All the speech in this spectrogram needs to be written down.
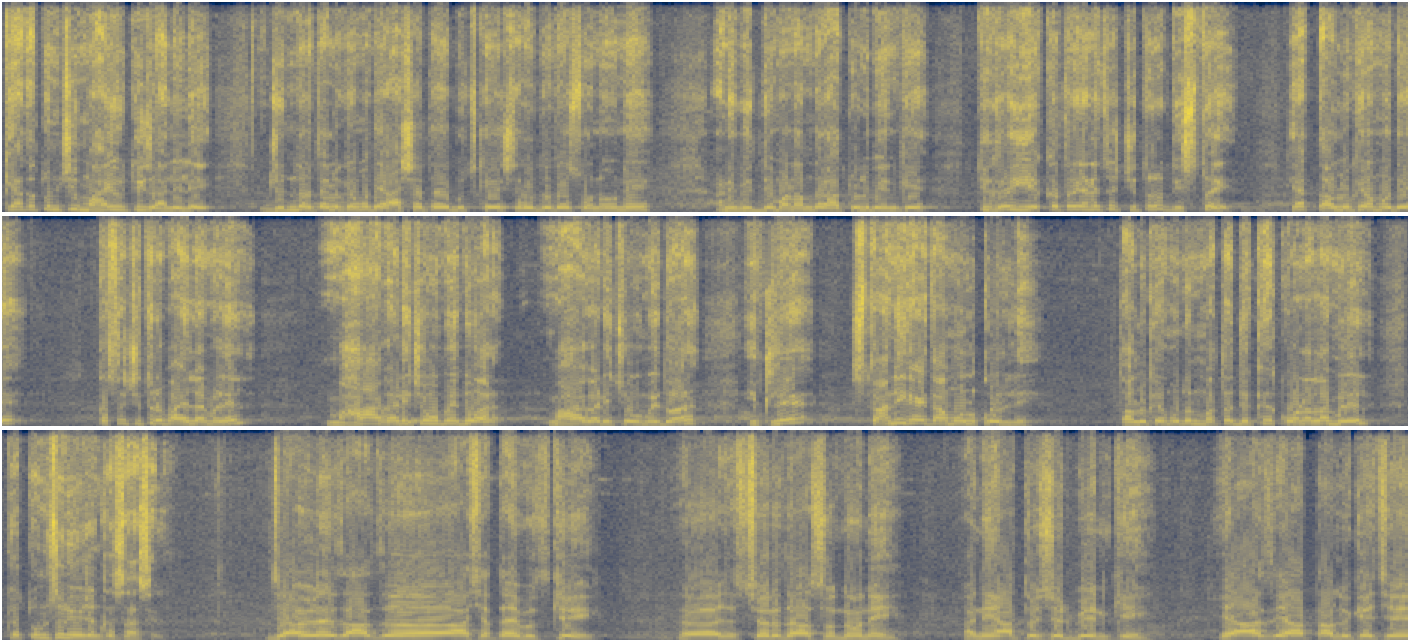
की आता तुमची महायुती झालेली आहे. जुन्नर तालुक्यामध्ये आशाताई बुचके शरददा सोनवणे आणि विद्यमान आमदार अतुल बेनके तिघही एकत्र येण्याचं चित्र दिसतंय. ह्या तालुक्यामध्ये कसं चित्र पाहायला मिळेल? महाआघाडीचे उमेदवार महाआघाडीचे उमेदवार इथले स्थानिक आहेत अमोल कोल्हे. तालुक्यामधून मतधिक्य कोणाला मिळेल किंवा तुमचं नियोजन कसं असेल? ज्यावेळेस आज आशाताई बुचके शरदा सोनवणे आणि आतुष बेनके हे आज या तालुक्याचे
